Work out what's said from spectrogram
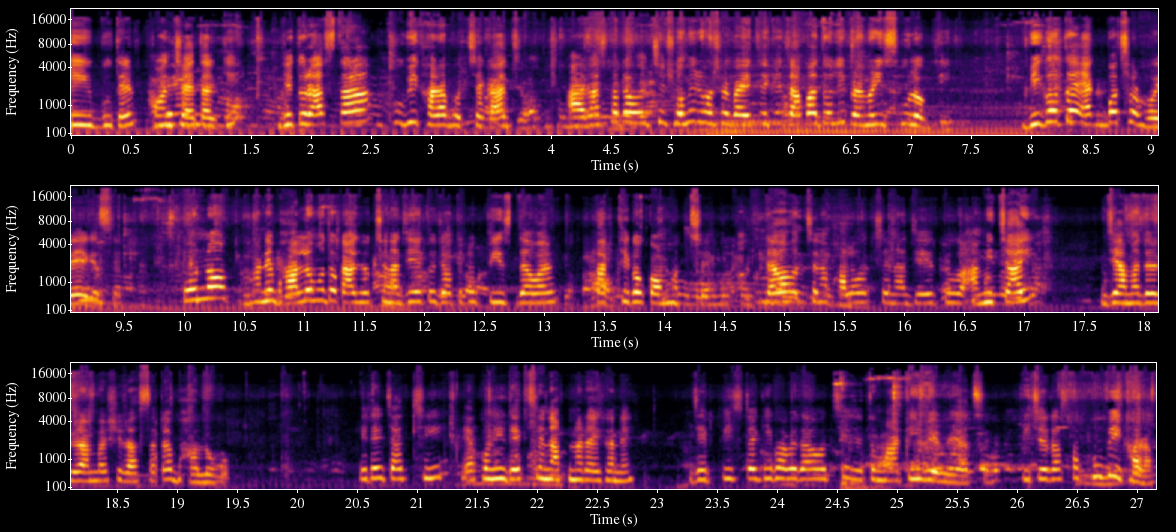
এই বুথের পঞ্চায়েত আর কি যেহেতু রাস্তা খুবই খারাপ হচ্ছে কাজ আর রাস্তাটা হচ্ছে সমীর ঘোষের বাড়ি থেকে চাপাতলি প্রাইমারি স্কুল অবধি। বিগত এক বছর হয়ে গেছে। কোনো মানে ভালো মতো কাজ হচ্ছে না, যেহেতু যতটুকু পিস দেওয়ার, তার থেকেও কম হচ্ছে। দেওয়া হচ্ছে না, ভালো হচ্ছে না, যেহেতু আমি চাই যে আমাদের গ্রামবাসীর রাস্তাটা ভালো হোক। এটাই চাচ্ছি। এখনই দেখছেন আপনারা এখানে যে পিচটা কীভাবে দেওয়া হচ্ছে, যেহেতু মাটি বের হয়ে আছে। পিচের রাস্তা খুবই খারাপ।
